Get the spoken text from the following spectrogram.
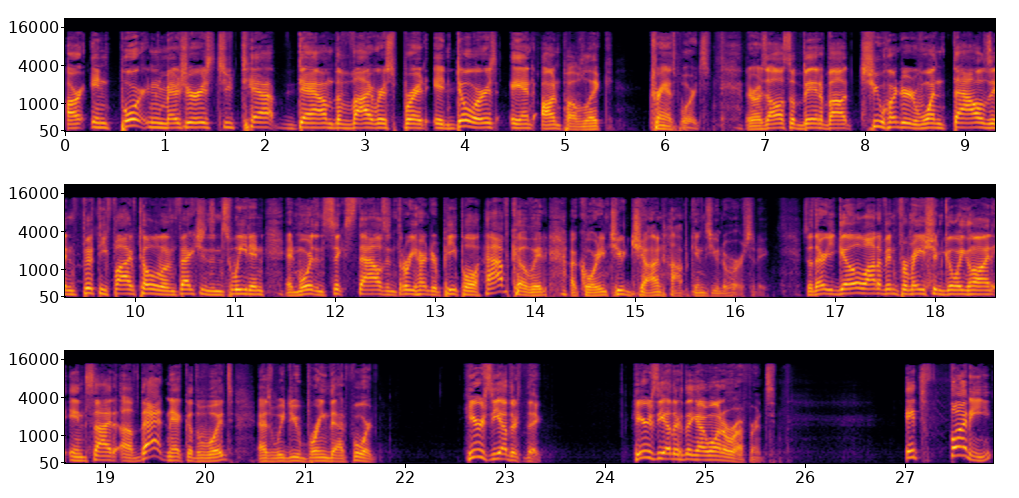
are important measures to tap down the virus spread indoors and on public transports. There has also been about 201,055 total infections in Sweden, and more than 6,300 people have COVID, according to John Hopkins University. So there you go. A lot of information going on inside of that neck of the woods as we do bring that forward. Here's the other thing Here's the other thing I want to reference. It's funny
